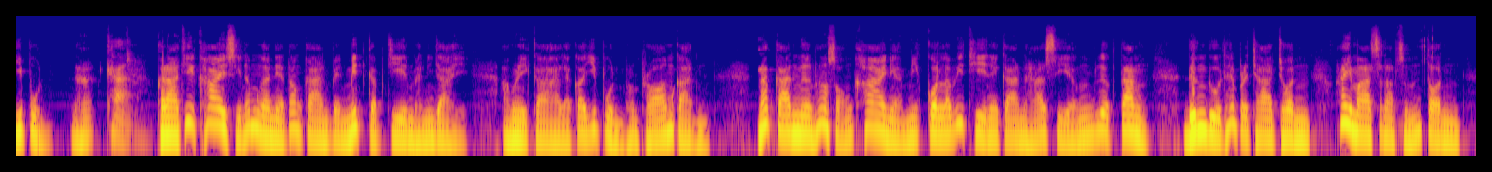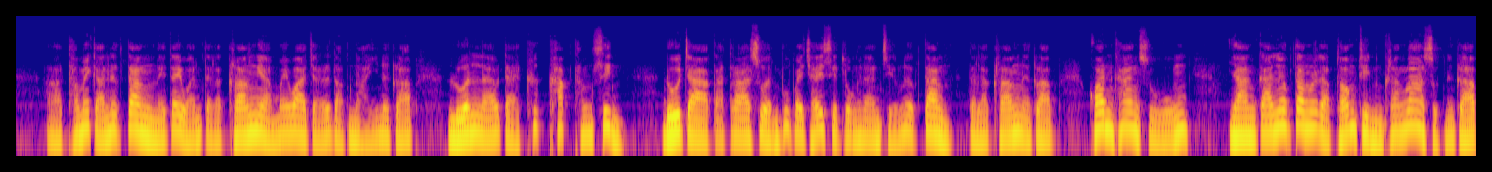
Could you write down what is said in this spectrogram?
ญี่ปุ่นนะฮะขณะที่ค่ายสีน้ำเงินเนี่ยต้องการเป็นมิตรกับจีนแผ่นดินใหญ่ อเมริกาแล้วก็ญี่ปุ่นพร้อม ๆ กัน นักการเมืองทั้งสองค่ายเนี่ยมีกลวิธีในการหาเสียงเลือกตั้ง ดึงดูดให้ประชาชนให้มาสนับสนุนตนทำให้การเลือกตั้งในไต้หวันแต่ละครั้งเนี่ยไม่ว่าจะระดับไหนนะครับ ล้วนแล้วแต่คึกคักทั้งสิ้น ดูจากอัตราส่วนผู้ไปใช้สิทธิ์ลงคะแนนเสียงเลือกตั้ง แต่ละครั้งนะครับ ค่อนข้างสูง อย่างการเลือกตั้งระดับท้องถิ่นครั้งล่าสุดนะครับ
